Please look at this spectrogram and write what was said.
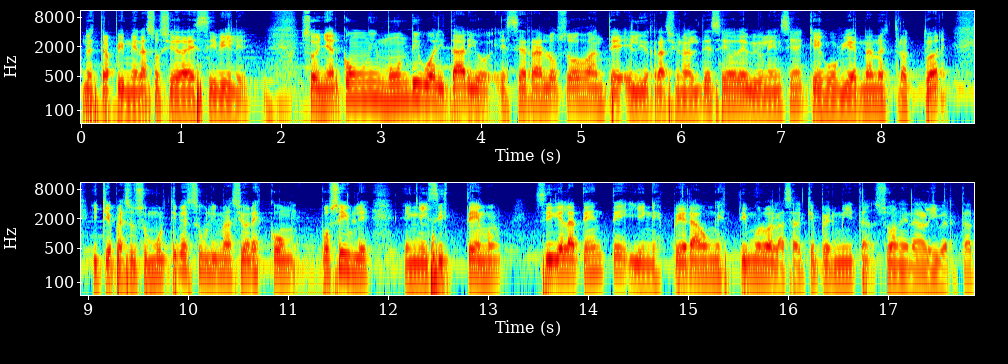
nuestras primeras sociedades civiles. Soñar con un mundo igualitario es cerrar los ojos ante el irracional deseo de violencia que gobierna nuestro actuar y que pese a sus múltiples sublimaciones con posible en el sistema sigue latente y en espera a un estímulo al azar que permita su anhelada libertad.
